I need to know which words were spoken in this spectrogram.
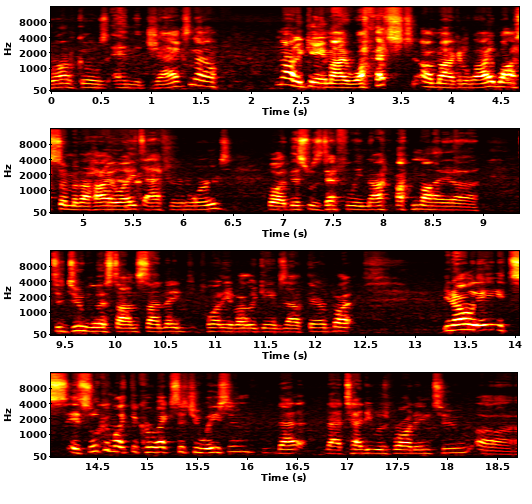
Broncos and the Jags. Now, not a game I watched. I'm not gonna lie. Watched some of the highlights afterwards, but this was definitely not on my uh, to do list on Sunday. Plenty of other games out there, but you know it's it's looking like the correct situation that that Teddy was brought into. Uh,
